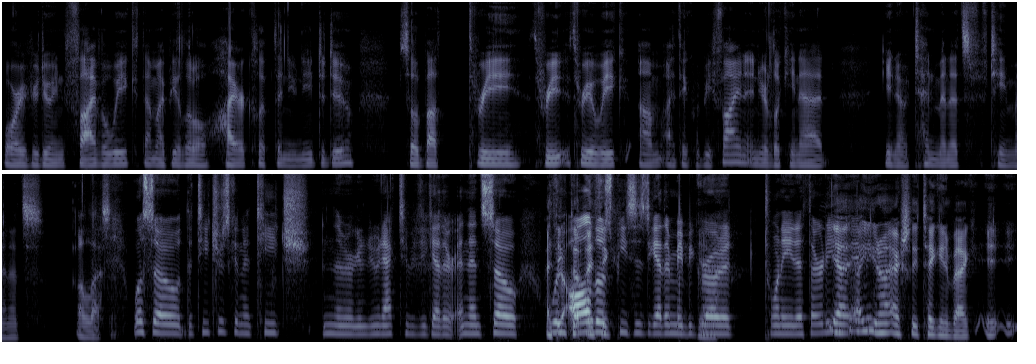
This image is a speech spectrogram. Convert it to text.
or if you're doing five a week, that might be a little higher clip than you need to do. So about three, three, three a week, um, I think would be fine. And you're looking at, you know, 10 minutes, 15 minutes a lesson. Well, so the teacher's going to teach, and then we're going to do an activity together, and then so would the- all I those think- pieces together maybe grow to twenty to thirty? Yeah, maybe? you know, actually taking it back, it, it-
